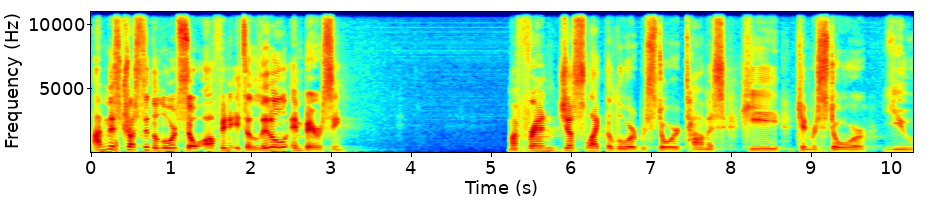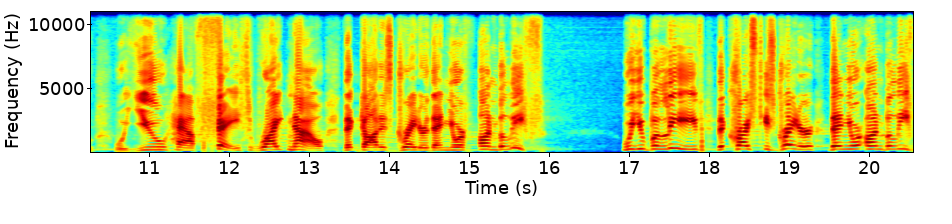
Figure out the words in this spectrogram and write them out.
I've mistrusted the Lord so often, it's a little embarrassing. My friend, just like the Lord restored Thomas, he can restore you. Will you have faith right now that God is greater than your unbelief? Will you believe that Christ is greater than your unbelief?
